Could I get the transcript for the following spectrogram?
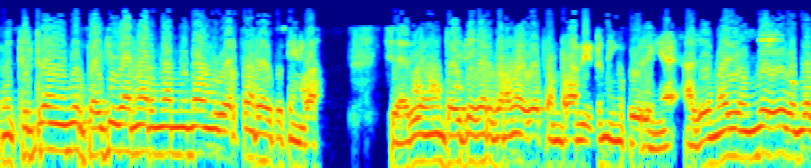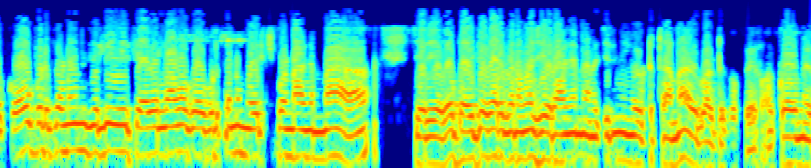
இவன் திட்டுறவன் வந்து ஒரு பைத்தியக்காரனா இருந்தான்னா உங்களுக்கு வருத்தம் வராது பார்த்தீங்களா சரி அவன் பைத்தியக்காரத்தனமா ஏதோ பண்றான்னுட்டு நீங்க போயிருவீங்க. அதே மாதிரி வந்து உங்களை கோவப்படுத்தணும்னு சொல்லி தேவையில்லாம கோவப்படுத்தணும்னு முயற்சி பண்ணாங்கன்னா சரி ஏதோ பைத்தியக்காரத்தனமா செய்யறாங்கன்னு நினைச்சிட்டு நீங்க விட்டுட்டான்னா அது பாட்டுக்கு போயிடும் கோவமே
